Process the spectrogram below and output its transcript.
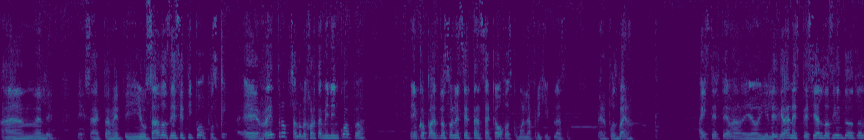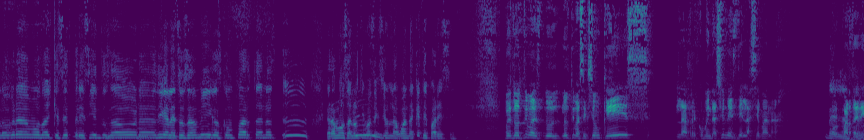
Ándale. Exactamente. Y usados de ese tipo, pues eh, retro, pues a lo mejor también en Copa. En Copa no suelen ser tan sacaojos como en la Friki Plaza. Pero pues bueno. Ahí está el tema de hoy. El gran especial 200 lo logramos. Hay que ser 300 ahora. Díganle a sus amigos, compártanos. Uh. Ahora vamos a la última sección, la Wanda. ¿Qué te parece? Pues la última, la última sección que es las recomendaciones de la semana por parte de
